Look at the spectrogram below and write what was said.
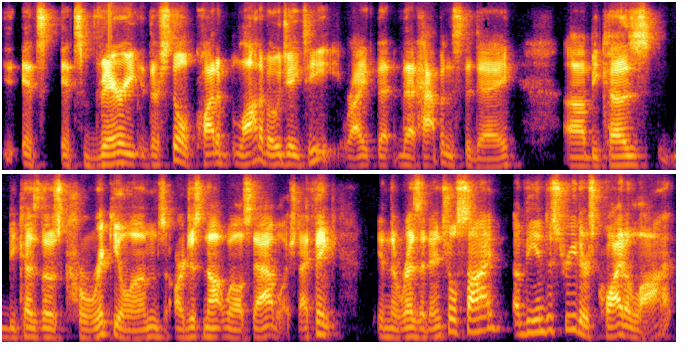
it's it's very. There's still quite a lot of OJT, right? That that happens today uh, because because those curriculums are just not well established. I think in the residential side of the industry, there's quite a lot,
